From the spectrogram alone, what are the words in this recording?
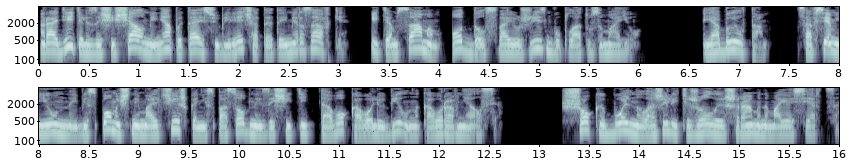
Родитель защищал меня, пытаясь уберечь от этой мерзавки, и тем самым отдал свою жизнь в уплату за мою. Я был там, совсем юный, беспомощный мальчишка, не способный защитить того, кого любил, на кого равнялся. Шок и боль наложили тяжелые шрамы на мое сердце.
